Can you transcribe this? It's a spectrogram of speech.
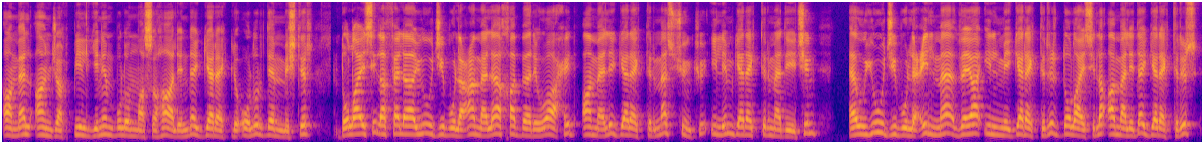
amel ancak bilginin bulunması halinde gerekli olur denmiştir. Dolayısıyla fela yucibul amele haberi vahid ameli gerektirmez çünkü ilim gerektirmediği için ev yucibul ilme veya ilmi gerektirir dolayısıyla ameli de gerektirir.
